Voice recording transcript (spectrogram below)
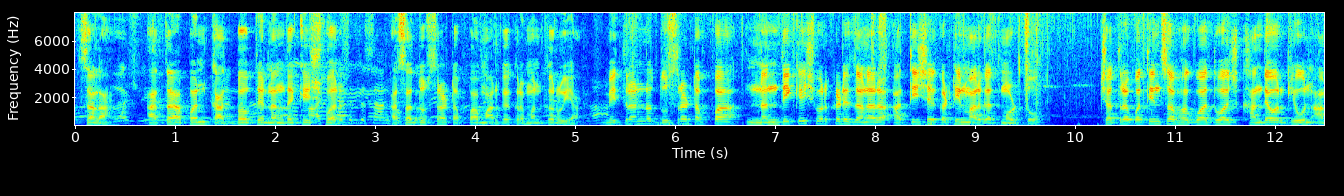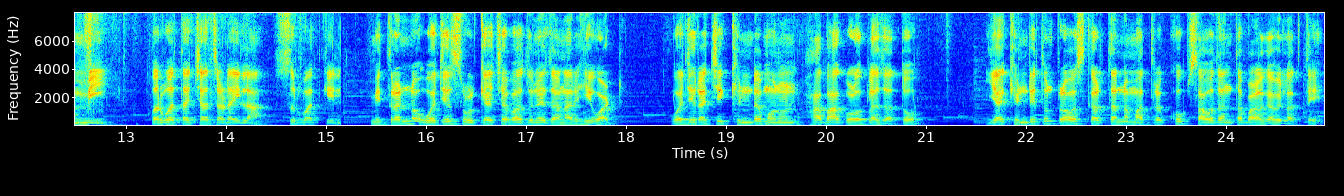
चला आता आपण कातबाव ते नंदकेश्वर असा दुसरा टप्पा मार्गक्रमण करूया. मित्रांनो दुसरा टप्पा नंदिकेश्वरकडे जाणारा अतिशय कठीण मार्गात मोडतो. छत्रपतींचा भगवा ध्वज खांद्यावर घेऊन आम्ही पर्वताच्या चढाईला सुरुवात केली. मित्रांनो वजीर सुळक्याच्या बाजूने जाणारी ही वाट वजिराची खिंड म्हणून हा भाग ओळखला जातो. या खिंडीतून प्रवास करताना मात्र खूप सावधानता बाळगावी लागते.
